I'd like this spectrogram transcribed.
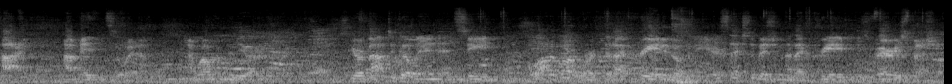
Hi, I'm Nathan Sawaya, and welcome to the Art You're about to go in and see a lot of artwork that I've created over the years. This exhibition that I've created is very special.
